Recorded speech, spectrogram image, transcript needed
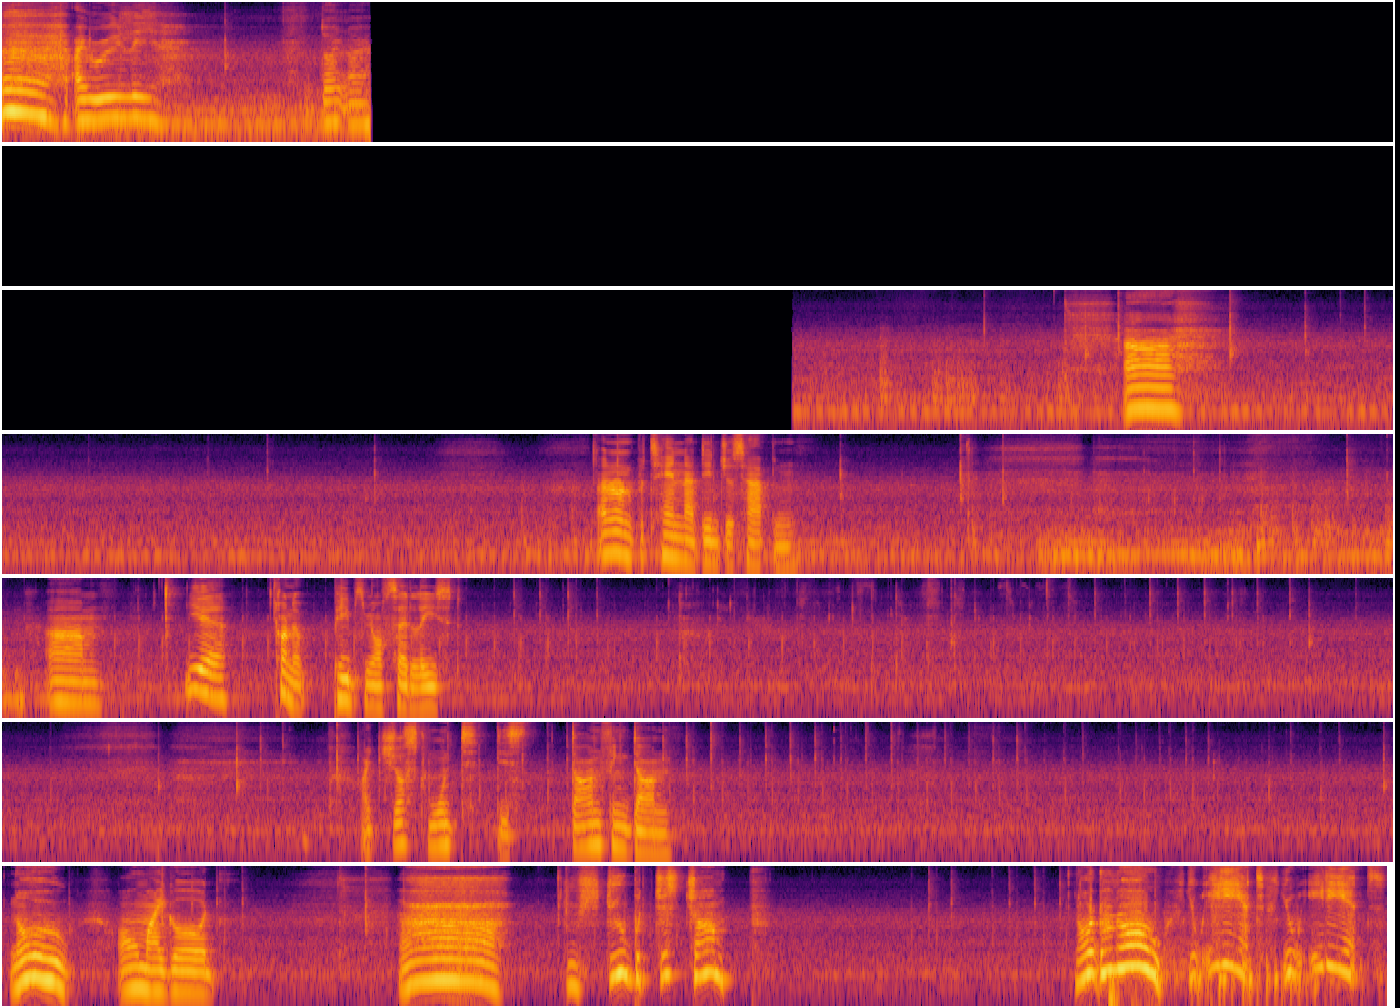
I really don't know. Uh I don't want to pretend that didn't just happen. Um, yeah, kind of peeps me off, said least. I just want this darn thing done. No! Oh my god. Ah! You stupid, just jump! No, no, no! You idiot! You idiot!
